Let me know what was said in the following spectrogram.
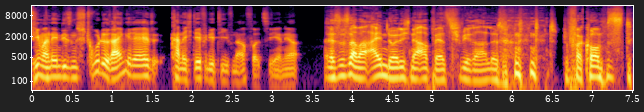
wie man in diesen Strudel reingerät, kann ich definitiv nachvollziehen, ja. Es ist aber eindeutig eine Abwärtsspirale. Du verkommst,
